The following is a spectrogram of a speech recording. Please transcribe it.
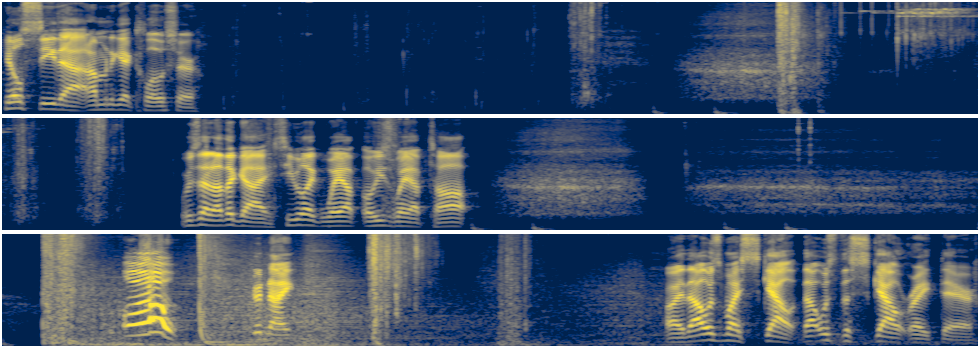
He'll see that. I'm going to get closer. Where's that other guy? Is he like way up? Oh, he's way up top. Oh! Good night. Alright, that was my scout. That was the scout right there.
